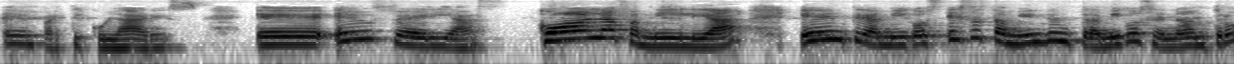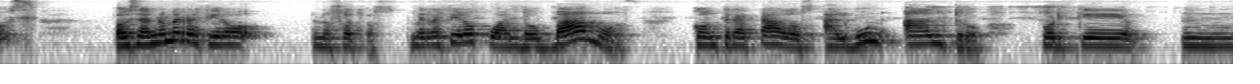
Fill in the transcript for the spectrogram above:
en particulares, eh, en ferias, con la familia, entre amigos, eso también de entre amigos en antros, o sea, no me refiero nosotros, me refiero cuando vamos contratados a algún antro, porque Mm,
